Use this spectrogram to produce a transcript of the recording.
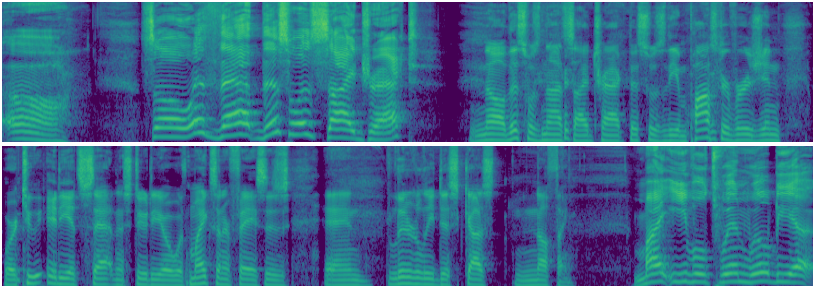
oh. So with that, this was sidetracked. No, this was not sidetracked. This was the imposter version where two idiots sat in a studio with mics in their faces and literally discussed nothing. My evil twin will be. Uh,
